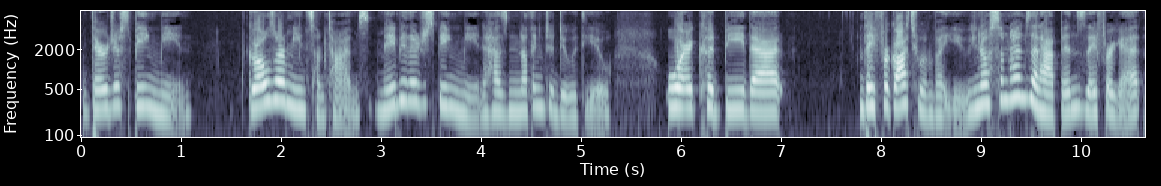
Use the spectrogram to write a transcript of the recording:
they're just being mean. Girls are mean sometimes. Maybe they're just being mean. It has nothing to do with you. Or it could be that they forgot to invite you. You know, sometimes that happens. They forget.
